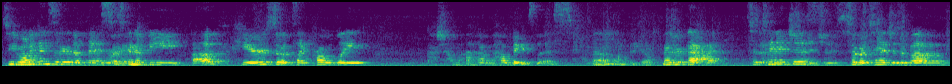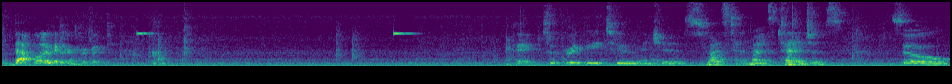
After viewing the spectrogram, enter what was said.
So you'd want to consider that this is going to be up here, so it's like probably, gosh, how, how, how big is this? Um, There you go. measure that, so, So 10 inches. 10 inches. So go 10 inches above that bar Okay, there. perfect. Okay, so three feet two inches Minus 10. minus 10 ten. inches. So.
